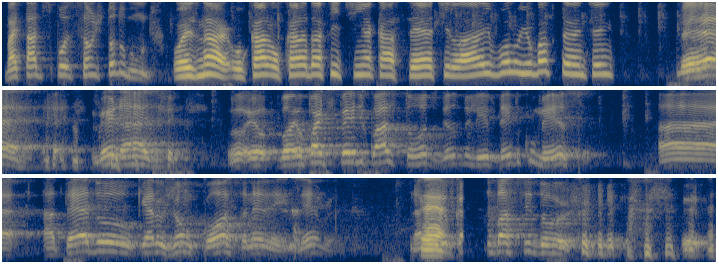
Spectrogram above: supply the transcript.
vai estar à disposição de todo mundo. Ô, Snar, o cara, o cara da fitinha cassete lá evoluiu bastante, hein? É, verdade. Eu, eu, bom, eu participei de quase todos, Deus me livre, desde o começo. Ah, até do que era o João Costa, né, Ney? Lembra? Naquele É. eu ficava no bastidor. eu,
